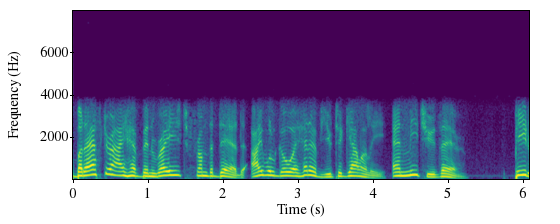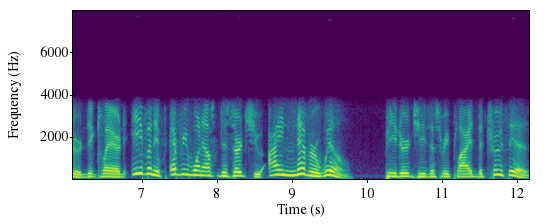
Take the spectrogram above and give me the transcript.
But after I have been raised from the dead, I will go ahead of you to Galilee, and meet you there. Peter declared, Even if everyone else deserts you, I never will. Peter, Jesus replied, The truth is,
